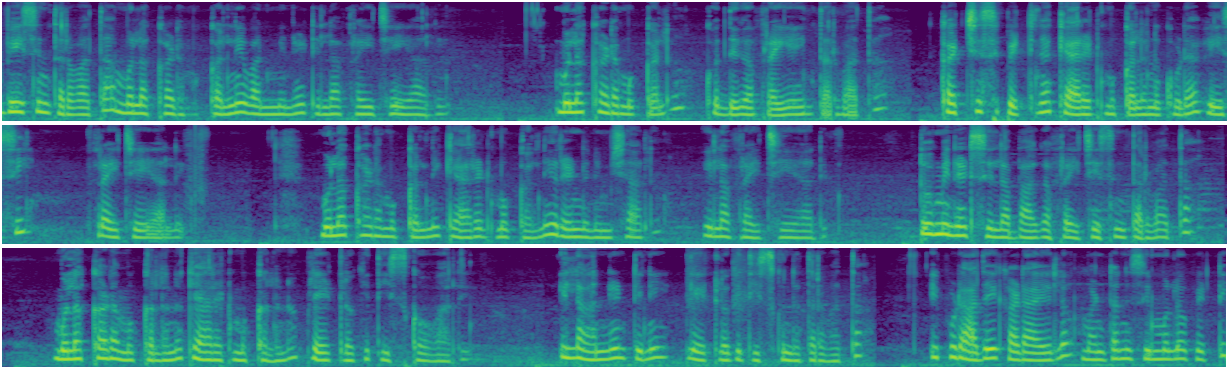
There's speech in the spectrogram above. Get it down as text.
వేసిన తర్వాత ములక్కాడ ముక్కల్ని వన్ మినిట్ ఇలా ఫ్రై చేయాలి. ములక్కాడ ముక్కలు కొద్దిగా ఫ్రై అయిన తర్వాత కట్ చేసి పెట్టిన క్యారెట్ ముక్కలను కూడా వేసి ఫ్రై చేయాలి. ములక్కాడ ముక్కల్ని క్యారెట్ ముక్కల్ని రెండు నిమిషాలు ఇలా ఫ్రై చేయాలి. టూ మినిట్స్ ఇలా బాగా ఫ్రై చేసిన తర్వాత ములక్కాడ ముక్కలను క్యారెట్ ముక్కలను ప్లేట్లోకి తీసుకోవాలి. ఇలా అన్నింటినీ ప్లేట్లోకి తీసుకున్న తర్వాత ఇప్పుడు అదే కడాయిలో మంటను సిమ్ములో పెట్టి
